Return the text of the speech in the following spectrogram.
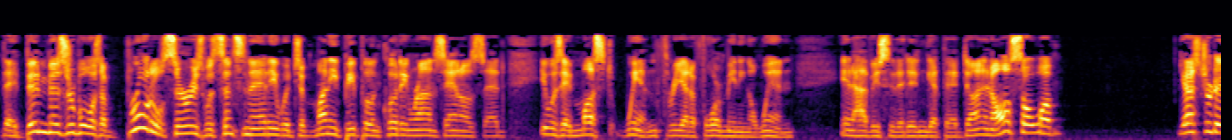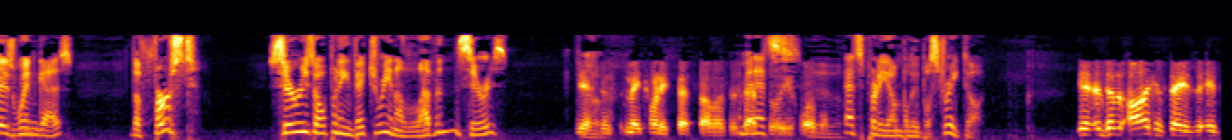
They've been miserable. It was a brutal series with Cincinnati, which many people, including Ron Santos, said it was a must win, three out of four meaning a win. And obviously they didn't get that done. And also, uh, yesterday's win, guys, the first series opening victory in 11 series. Yeah, Oh. since May 25th, fellas, it's I mean, absolutely that's, horrible. that's pretty unbelievable streak, dog. Yeah, the, all I can say is it's.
